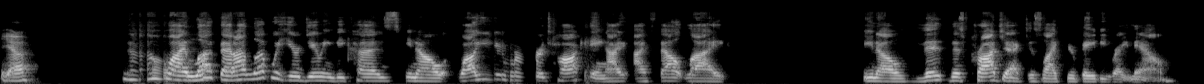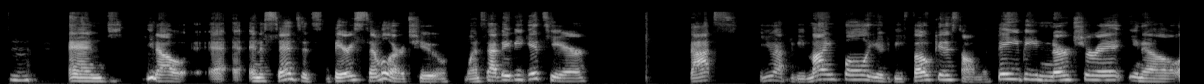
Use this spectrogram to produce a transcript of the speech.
yeah. No, I love that. I love what you're doing because, you know, while you were talking, I, I felt like, you know, this, this project is like your baby right now. Mm. And, you know, in a sense, it's very similar to once that baby gets here, that's you have to be mindful, you have to be focused on the baby, nurture it, you know,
